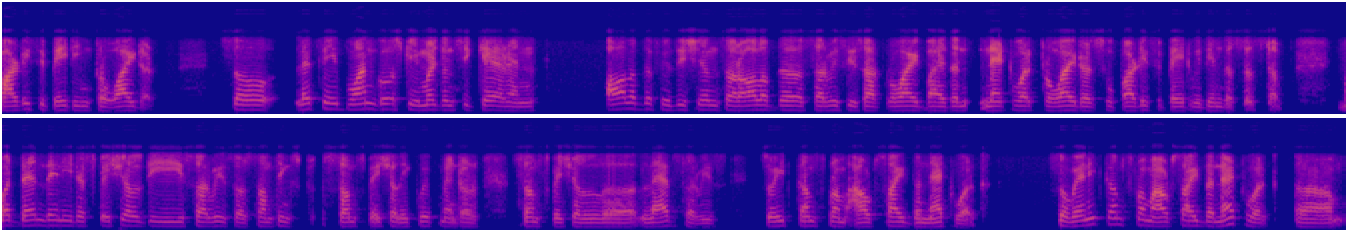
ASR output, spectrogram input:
participating provider. So let's say if one goes to emergency care and all of the physicians or all of the services are provided by the network providers who participate within the system. But then they need a specialty service or something, some special equipment or some special uh, lab service. So it comes from outside the network. So when it comes from outside the network, um,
